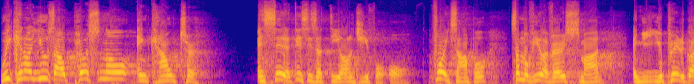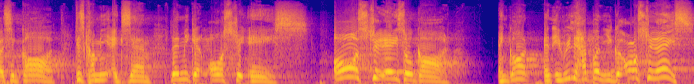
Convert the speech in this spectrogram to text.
We cannot use our personal encounter and say that this is a theology for all. For example, some of you are very smart and you, you pray to God and say, God, this coming exam, let me get all straight A's. All straight A's, oh God. And God, and it really happened, you got all straight A's.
